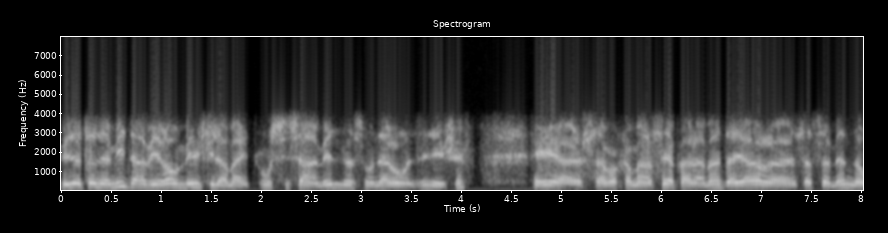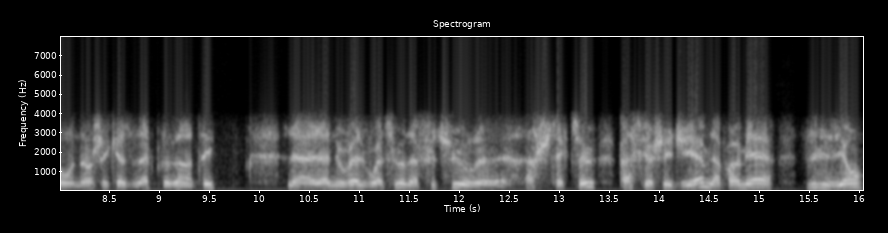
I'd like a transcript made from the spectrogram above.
une autonomie d'environ 1000 km, ou 600 000, là, si on arrondit les chiffres. Et ça va commencer apparemment. D'ailleurs, cette semaine, on a chez Cadillac présenté la, la, nouvelle voiture, la future architecture, parce que chez GM, la première division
